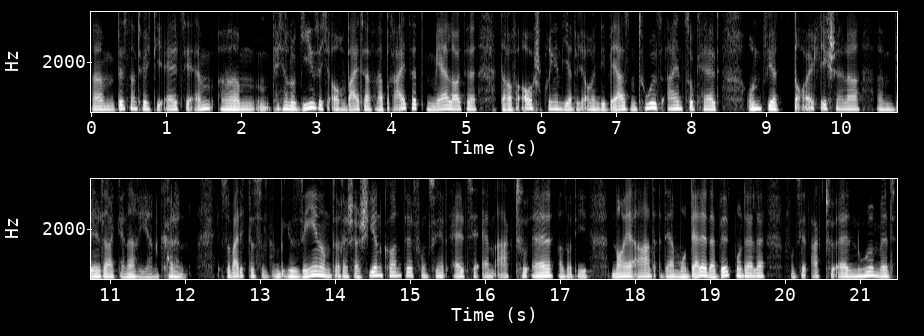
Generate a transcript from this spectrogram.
ähm, bis natürlich die LCM-Technologie ähm, sich auch weiter verbreitet, mehr Leute darauf aufspringen, die natürlich auch in diversen Tools Einzug hält und wir deutlich schneller ähm, Bilder generieren können. Soweit ich das gesehen und recherchieren konnte, funktioniert LCM aktuell, also die neue Art der Modelle, der Bildmodelle, funktioniert aktuell nur mit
